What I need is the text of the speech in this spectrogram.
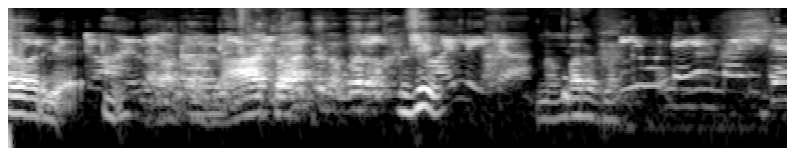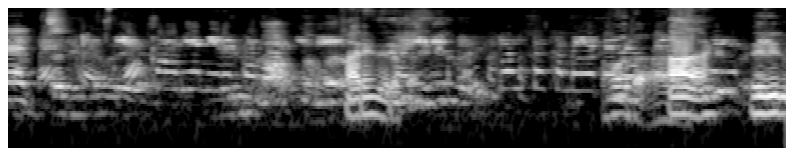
ಅದು ಅವ್ರಿಗೆ. ಖುಷಿ. ನಂಬರ್ ಫಾರಿನರ್ ಹಾ ಇಲ್ಲ?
